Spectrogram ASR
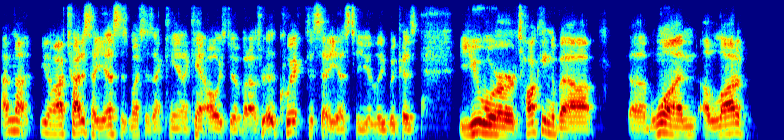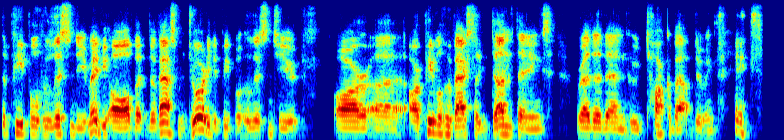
I'm not, you know, I try to say yes as much as I can. I can't always do it, but I was really quick to say yes to you, Lee, because you were talking about uh, one, a lot of the people who listen to you, maybe all, but the vast majority of the people who listen to you are uh, are people who've actually done things rather than who talk about doing things.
